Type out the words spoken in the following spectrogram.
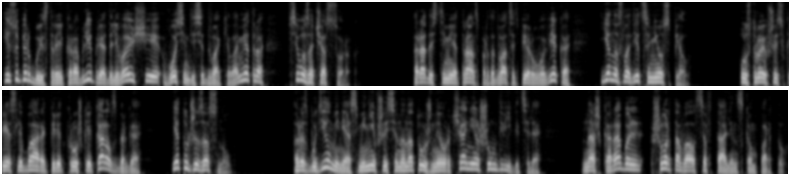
и супербыстрые корабли, преодолевающие 82 километра всего за час сорок. Радостями транспорта 21 века я насладиться не успел. Устроившись в кресле бара перед кружкой Карлсберга, я тут же заснул. Разбудил меня сменившийся на натужное урчание шум двигателя. Наш корабль швартовался в Таллинском порту.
